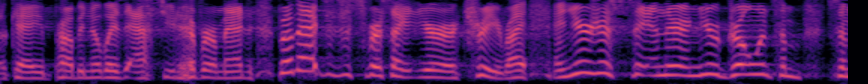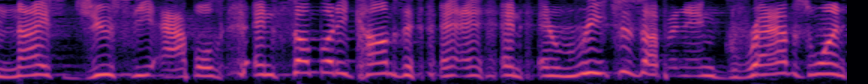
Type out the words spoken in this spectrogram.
Okay, probably nobody's asked you to ever imagine, but imagine just for a second you're a tree, right? And you're just sitting there and you're growing some, some nice, juicy apples, and somebody comes and, and, and, and reaches up and, and grabs one,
